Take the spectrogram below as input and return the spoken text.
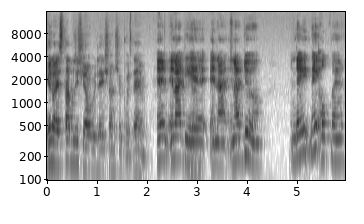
You know, establish your relationship with them. And and I did, and I and I do. And they they open.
